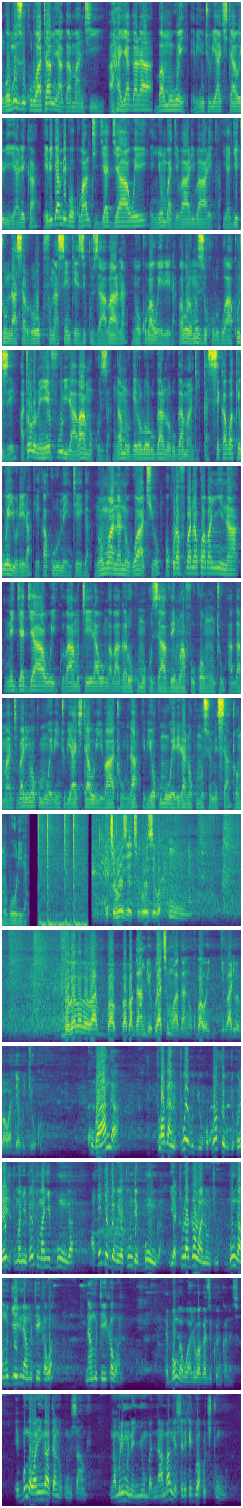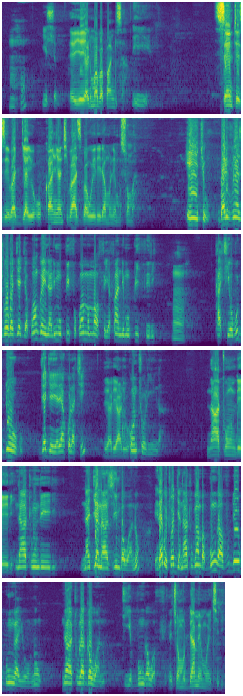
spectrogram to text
ng'omuzzukulu atamye agamba nti ayagala bamuwe ebintu bya kitaawe bye yaleka ebigambibwa okuba nti jjajjaawe ennyumba gye baali baaleka yagitunda asalula olw'okufuna sente ezikuza abaana n'okubaweerera. Wabula omuzzukulu bw'akuze ate olwo ne yeefuulira abaamukuza nga mu lugero lw'oluganda olugamba nti kassekabwa ke weeyolera ke kakuluma enteega n'omwana nno bw'atyo okulafubana kw'abannyina ne jjajjaawe kwe baamuteerawo nga baagala okumukuza aveemu afuuke omuntu agamba nti balina okumuwa ebintu bya kitaawe bye baatunda eby'okumuweerera n'okumusomesa tomubuulira. Ekibuuzo ekibuuzibwa. Bwe baba baba- baba- babagambye lwaki mwagaana okubawa gye baali babawadde ebujuuko? Kubanga twagana tuwe bujuuko kuba ffe bujuuko lero tetumanyi twali tumanyi bbunga ate jjajja bwe yatunda ebbunga yatulaga wano nti bbunga amugja eri n'amuteeka wa n'amuteeka wano. Ebbunga bwali wagazi kwenkana ki? Ebbunga walinga ataano ku nsanvu nga mulimu n'ennyumba namba nga eserekeddwako kitundu yesebo eyo yalimu abapangisa? Sente ze bajjayo okkaanya nti baazibaweereramu ne musoma. Ekyo balivunanyizibwa bajjajja kubanga eno ali mu p4 kuba mama waffe yafa ndi mu p3 Mm. kati obudde obwo jjajja yali akola ki? Eyali aliwo. Controllinga. N'atunda eri. N'atunda eri. N'ajja n'azimba wano era bwe twajja n'atugamba bbunga avuddeyo bbunga yoono n'atulaga wano ti ye bbunga waffe. Ekyo mu ddame mu ekiri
